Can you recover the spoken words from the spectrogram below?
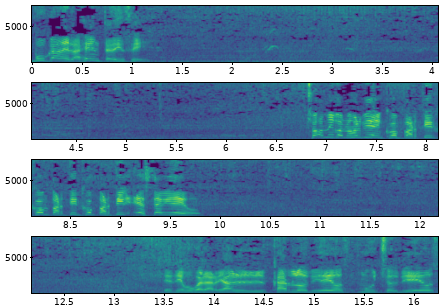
Buga de la gente, dice. Chao amigos, no olviden compartir, compartir, compartir este video. Desde Buga Real, Carlos Videos, muchos videos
